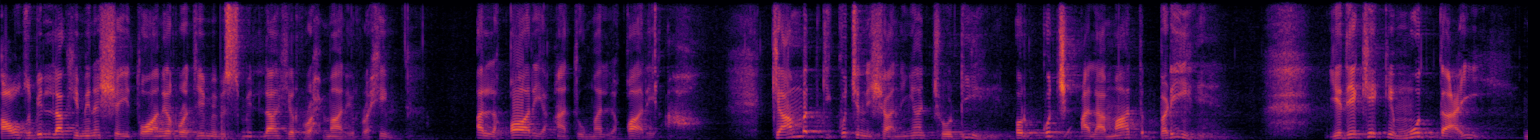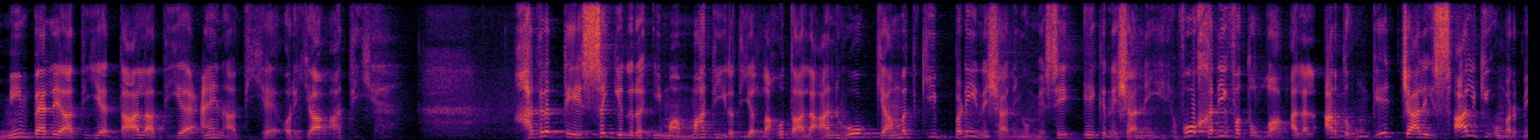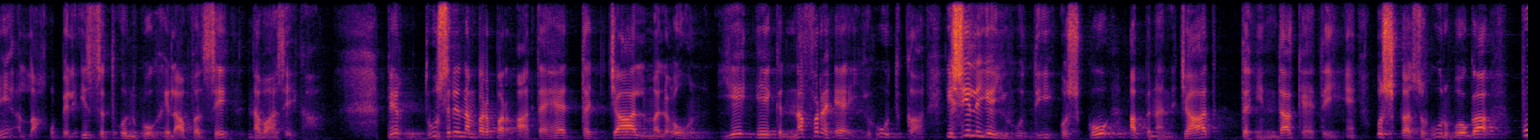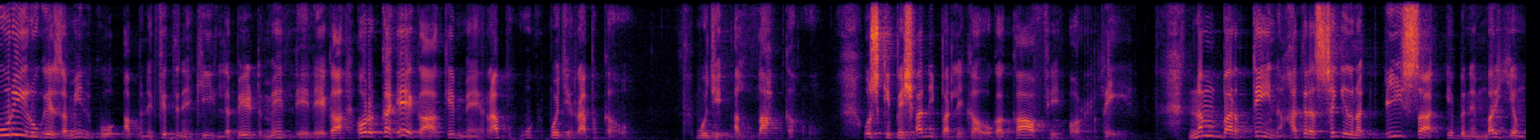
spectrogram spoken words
आउज़बिल्लिमिनशैतवानरजीम बसमीम अलक़ारियातुमलक़ारिया क़्यामत की कुछ निशानियाँ छोटी हैं और कुछ अलामत बड़ी हैं ये देखिए कि मुद्दाई मीम पहले आती है दाल आती है ऐन आती है और या आती है हज़रत सैदुल इमाम महदी रदी अल्लाह तहो क़्यामत की बड़ी निशानियों में से एक निशानी है। वो खलीफतुल्लाह होंगे, चालीस साल की उम्र में अल्लाह बिल्ज़त उनको खिलाफत से नवाजेगा। फिर दूसरे नंबर पर आता है, दज्जाल मलून ये एक नफ़र है यहूद का। इसीलिए यहूदी उसको अपना निजात दहिंदा कहते हैं, उसका जहूर होगा, पूरी रुगे ज़मीन को अपने फितने की लपेट में ले लेगा और कहेगा कि मैं रब हूँ, मुझे रब कहो, मुझे अल्लाह कहो। उसकी पेशानी पर लिखा होगा, काफे और रे। नंबर तीन, हज़रत सैद ईसा इबन मरियम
